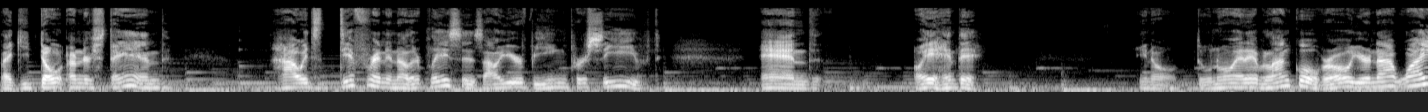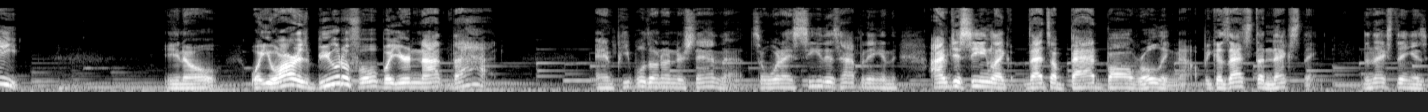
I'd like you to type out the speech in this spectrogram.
Like, you don't understand how it's different in other places, how you're being perceived. And, oye, gente, you know, tú no eres blanco, bro. You're not white. You know, what you are is beautiful, but you're not that. And people don't understand that. So when I see this happening, and I'm just seeing like that's a bad ball rolling now because that's the next thing. The next thing is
